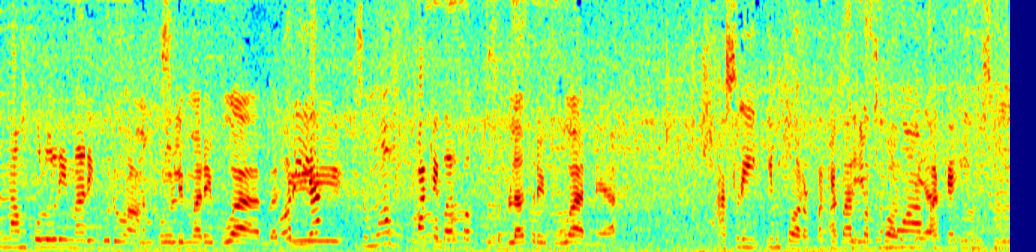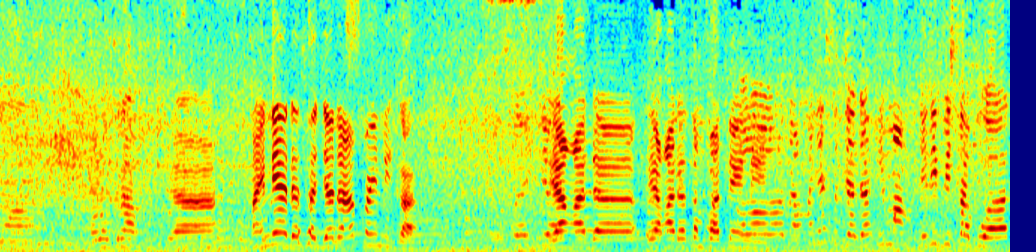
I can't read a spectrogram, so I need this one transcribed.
65.000 doang. 65 ribuan, berarti ya, semua pakai barcode tuh. 11 ribuan ya. Asli impor, pakai barcode semua, ya. pakai ini semua. Hologram. Ya. Nah ini ada sajadah apa ini kak? Yang ada yang ada tempatnya ini. Eh, namanya sejadah imam. Jadi bisa buat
